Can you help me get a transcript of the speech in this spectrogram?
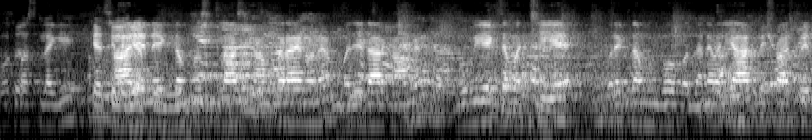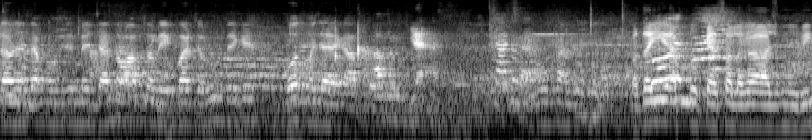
बहुत मस्त लगी। कैसी लगी आर्यन आपको? एकदम फ़र्स्ट क्लास काम करा है इन्होंने। मज़ेदार काम है। मूवी एकदम अच्छी है और एकदम वो बताने वाली आत्मविश्वास पैदा हो जाता है। मूवी मैं चाहता हूँ आप सब एक बार ज़रूर देखें। बहुत मज़ा आएगा आपको। बताइए आपको कैसा लगा आज movie.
